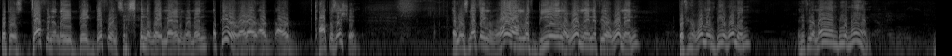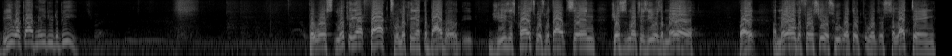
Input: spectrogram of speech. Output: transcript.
but there's definitely big differences in the way men and women appear, right? Our, our, our composition. And there's nothing wrong with being a woman if you're a woman, but if you're a woman, be a woman. And if you're a man, be a man. Be what God made you to be. But we're looking at facts. We're looking at the Bible. Jesus Christ was without sin just as much as he was a male, right? A male of the first year is who, what, they're, what they're selecting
